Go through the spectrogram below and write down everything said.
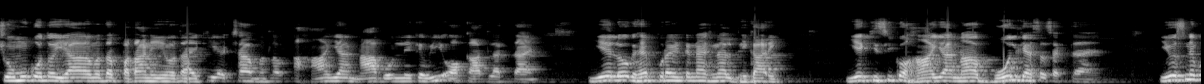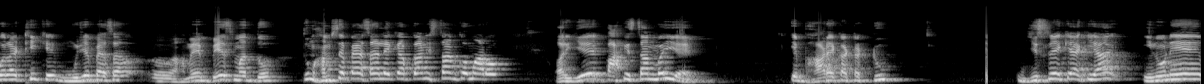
चोमू को तो यह मतलब पता नहीं होता है कि अच्छा मतलब हाँ या ना बोलने के भी औकात लगता है। ये लोग है पूरा इंटरनेशनल भिखारी। ये किसी को हाँ या ना बोल कैसे सकता है? ये उसने बोला, ठीक है, मुझे पैसा हमें बेस मत दो। तुम हमसे पैसा लेके अफ़गानिस्तान को मारो। और ये पाकिस्तान वही है ये भाड़े का टट्टू। जिसने क्या किया, इन्होंने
